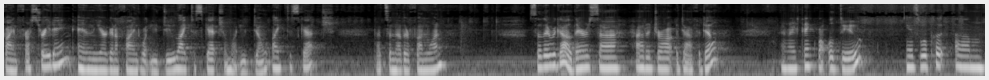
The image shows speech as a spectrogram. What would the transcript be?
find frustrating and you're gonna find what you do like to sketch and what you don't like to sketch. That's another fun one. So there we go, there's uh, how to draw a daffodil. And I think what we'll do is we'll put, um,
